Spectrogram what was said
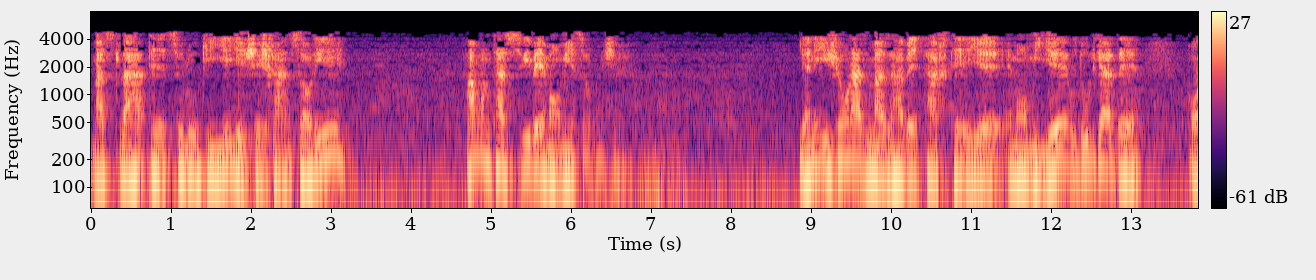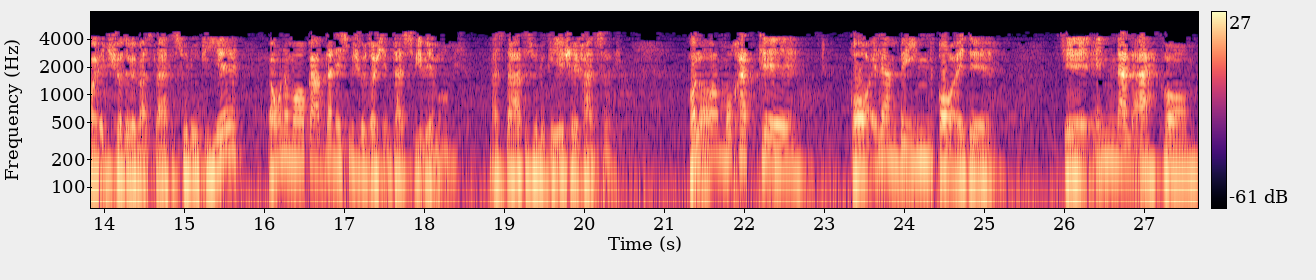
مسلحت سلوکیه شیخ انصاری همون تصویب امامی حساب میشه. یعنی ایشون از مذهب تخته امامیه عدول کرده قائل شده به مسلحت سلوکیه و اون ما قبلا اسمش گذاشتیم تصویب امامی مسلحت سلوکیه شیخ انصاری. حالا مخط قائلم به این قاعده که ان الاحکام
